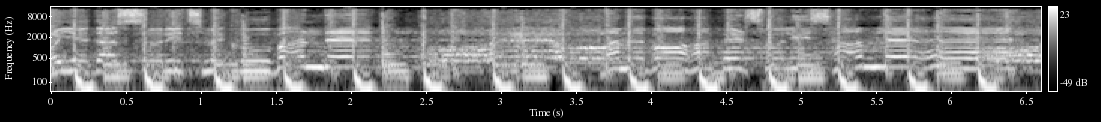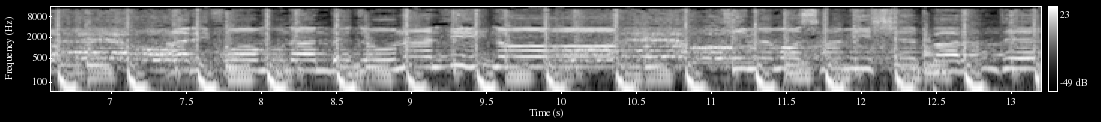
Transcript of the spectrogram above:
با یه دست و ریتم کوبنده. همه با هم پرسپولیس حمله. حریفامونن بدونن اینو تیم ماست همیشه برنده.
